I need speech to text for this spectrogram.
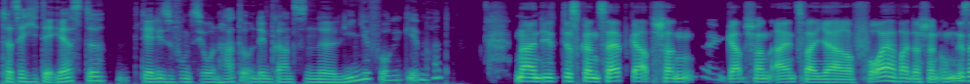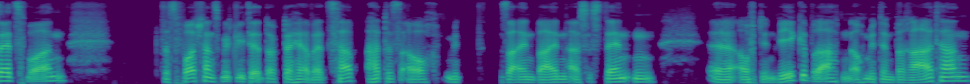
tatsächlich der Erste, der diese Funktion hatte und dem Ganzen eine Linie vorgegeben hat? Nein, die, das Konzept gab es schon, gab schon ein, zwei Jahre vorher, war das schon umgesetzt worden. Das Vorstandsmitglied, der Dr. Herbert Zapp, hat es auch mit seinen beiden Assistenten äh, auf den Weg gebracht und auch mit den Beratern.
